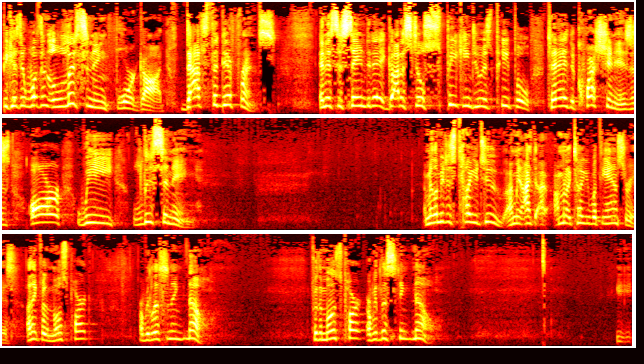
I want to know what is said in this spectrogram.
because it wasn't listening for God. That's the difference. And it's the same today. God is still speaking to his people today. The question is, is are we listening? I mean, let me just tell you too. I mean, I, am going to tell you what the answer is. I think for the most part, are we listening? No. For the most part, are we listening? No. The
